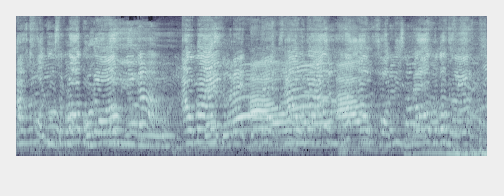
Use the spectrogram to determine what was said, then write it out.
อะขอดูสักรอบหนึ่งน้อง เอาไหมเอาแล้วเอาขอหนึ่งรอบแล้วกันเถอะ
